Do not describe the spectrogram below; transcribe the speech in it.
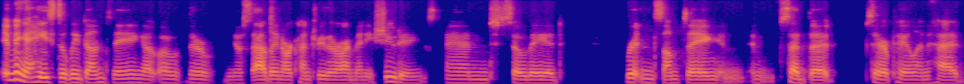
it being a hastily done thing. Of, of there, you know, sadly in our country there are many shootings, and so they had written something and, and said that Sarah Palin had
